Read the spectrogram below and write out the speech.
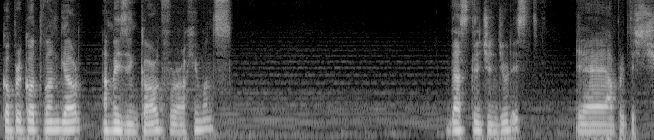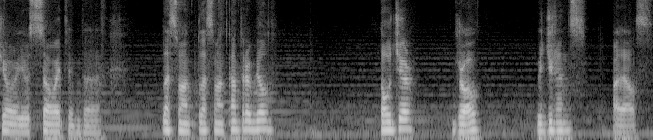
Coppercoat Vanguard, amazing card for our humans. Dusk Legion Duelist. Yeah, I'm pretty sure you saw it in the plus one plus one counter build. Soldier, Draw, Vigilance, what else?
